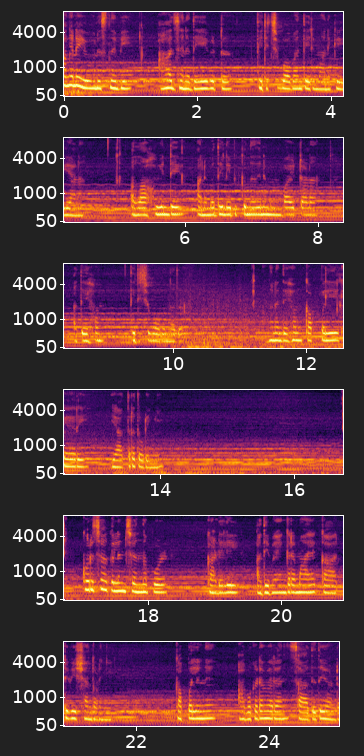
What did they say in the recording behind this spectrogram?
അങ്ങനെ യൂനിസ് നബി ആ ജനതയെ വിട്ട് തിരിച്ചു പോകാൻ തീരുമാനിക്കുകയാണ്. അള്ളാഹുവിന്റെ അനുമതി ലഭിക്കുന്നതിന് മുമ്പായിട്ടാണ് അദ്ദേഹം തിരിച്ചു പോകുന്നത്. അങ്ങനെ അദ്ദേഹം കപ്പലിൽ കയറി യാത്ര തുടങ്ങി. കുറച്ച് അകലം ചെന്നപ്പോൾ കടലിൽ അതിഭയങ്കരമായ കാറ്റ് വീശാൻ തുടങ്ങി. കപ്പലിന് അപകടം വരാൻ സാധ്യതയുണ്ട്.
